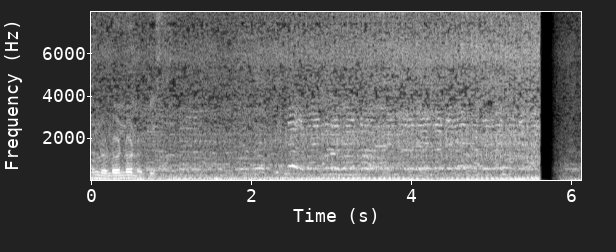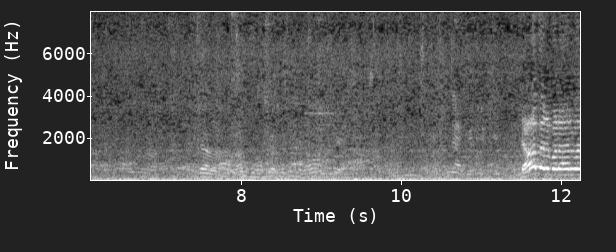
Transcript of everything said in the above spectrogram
ఉండు ఉండు ఉండు ఉండు ప్లీజ్ యాభై రూపాయలు అరవై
